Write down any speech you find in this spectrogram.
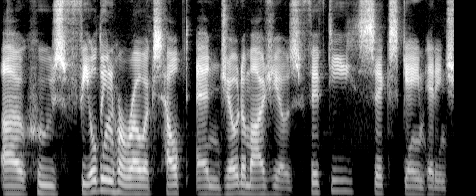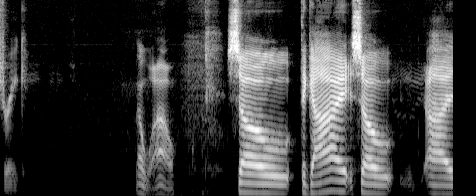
uh, whose fielding heroics helped end Joe DiMaggio's 56 game hitting streak. oh wow. So the guy, so uh,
